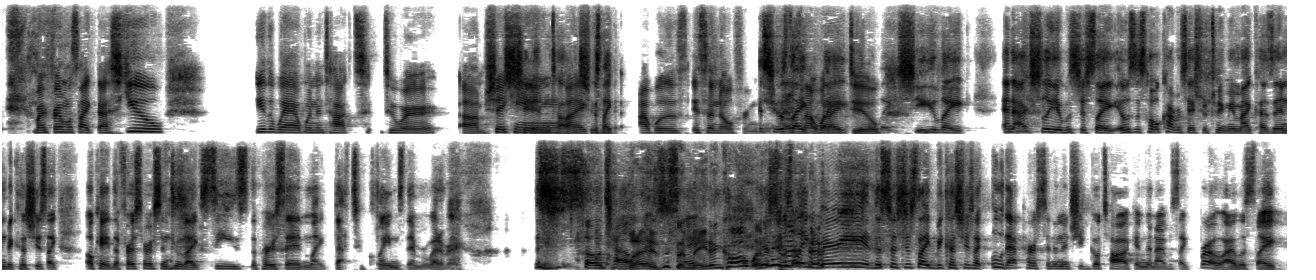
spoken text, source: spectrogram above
my friend was like, "That's you." Either way, I went and talked to her, um, shaking. she didn't tell like she was like I was. It's a no for me. she was That's like not what I do. like she like and actually it was just like it was this whole conversation between me and my cousin because she's like okay the first person who like sees the person like that's who claims them or whatever so childish What is this a maiden call? What this was like very this was just like because she's like oh that person and then she'd go talk and then i was like bro i was like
